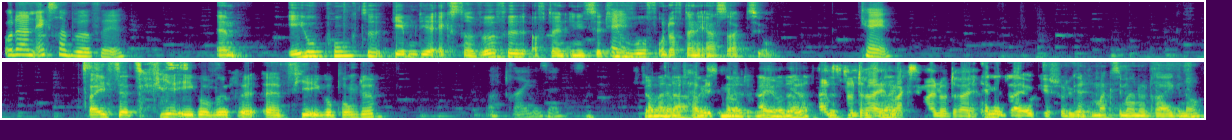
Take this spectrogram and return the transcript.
oder einen extra Würfel? ähm, Ego-Punkte geben dir extra Würfel auf deinen Initiativewurf und auf deine erste Aktion. Okay. Ich setze vier Ego-Würfel, äh, vier Ego-Punkte. Auch drei gesetzt. Ich glaube, man darf ich maximal noch- drei, oder? Ja, das nur drei, gesagt? maximal nur drei. Ich kenne drei, okay, Entschuldigung. maximal nur drei, genau.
